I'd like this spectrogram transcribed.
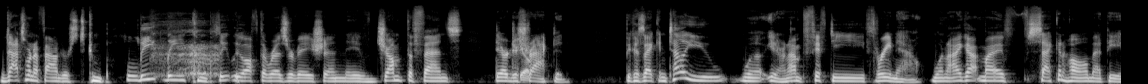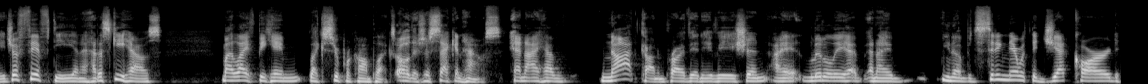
that's when a founder's completely, completely off the reservation. They've jumped the fence. They're distracted. Yep. Because I can tell you, well, you know, and I'm 53 now. When I got my second home at the age of 50 and I had a ski house, my life became like super complex. Oh, there's a second house. And I have not gotten private aviation. I literally have, and I, you know, been sitting there with the jet card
